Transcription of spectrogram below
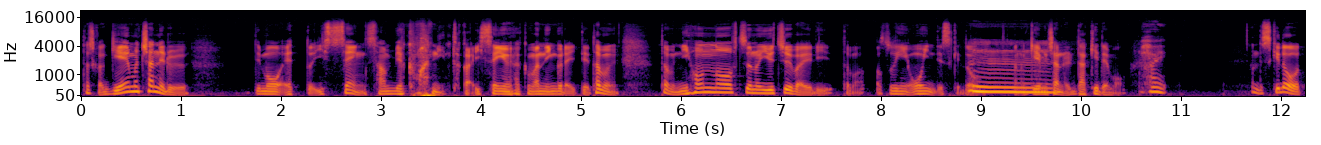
確かゲームチャンネルでも、えっと、1300万人とか1400万人ぐらいいて、多分多分日本の普通の YouTuber より多分圧倒的に多いんですけど、あのゲームチャンネルだけでも。はい。なんですけど、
